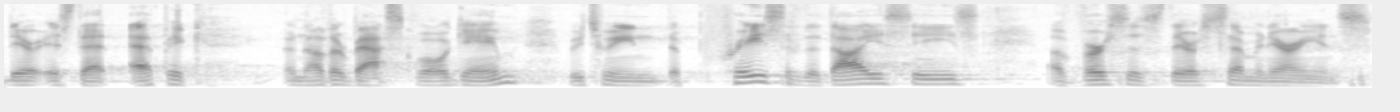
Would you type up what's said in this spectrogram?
there is that epic, another basketball game between the priests of the diocese uh, versus their seminarians.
